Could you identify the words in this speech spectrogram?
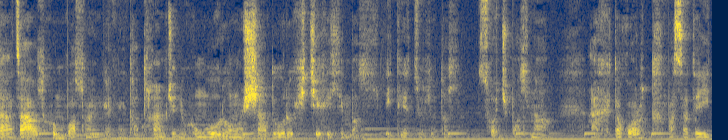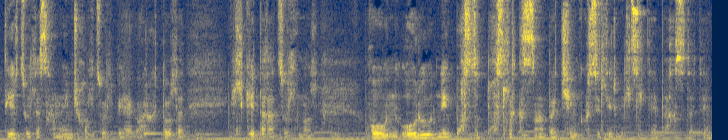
за заавал хүн болгон ингээд нэг тодорхой хэмжээний хүн өөрөө уншаад өөрөө хичээх юм бол эдгээр зүйлүүд бол сууж болно. А гэхдээ гурав дахь бас одоо эдгээр зүйлээс хамгийн чухал зүйл би яг орхитуулаад хэлэх гээд байгаа зүйл нь бол хуу өөрөө нэг бусдад туслах гэсэн одоо чин хүсэл эрмэлзэлтэй байх хэрэгтэй тийм.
